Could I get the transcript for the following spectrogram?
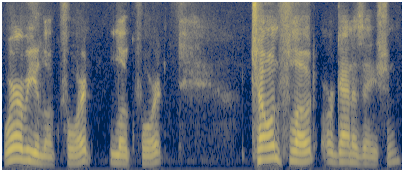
wherever you look for it. Look for it. Tone Float Organization,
